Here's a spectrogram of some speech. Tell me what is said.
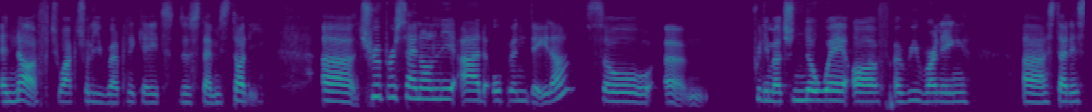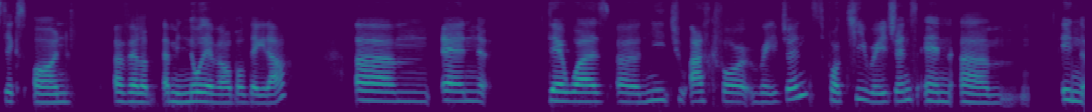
enough to actually replicate the STEM study. 2% uh, only had open data, so um, pretty much no way of uh, rerunning uh, statistics on available, I mean, no available data. Um, and there was a need to ask for reagents, for key reagents in, um, in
